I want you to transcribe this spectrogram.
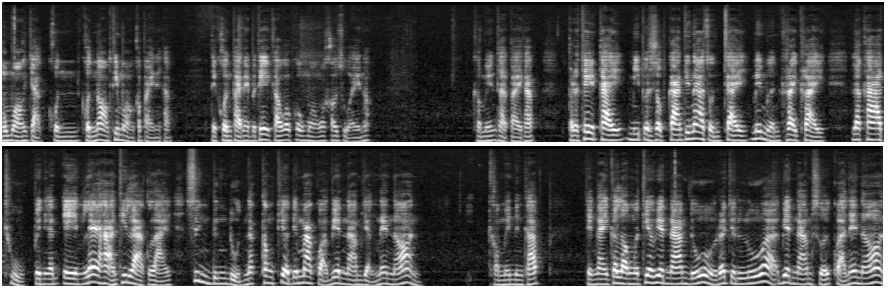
มุมมองจากคนคนนอกที่มองเข้าไปนะครับ แต่คนภายในประเทศเขาก็คงมองว่าเขาสวยเนาะ คอมเมนต์ถัดไปครับ ประเทศไทยมีประสบการณ์ที่น่าสนใจไม่เหมือนใครๆ ราคาถูกเป็นกันเองและอาหารที่หลากหลาย ซึ่งดึงดูดนักท่องเที่ยวได้มากกว่าเวียดนามอย่างแน่นอน คอมเมนต์หนึ่งครับ ยังไงก็ลองมาเที่ยวเวียดนามดูเราจะรู้ว่าเวียดนามสวยกว่าแน่นอน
